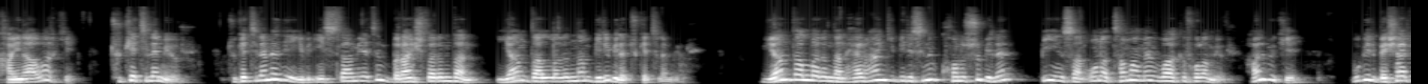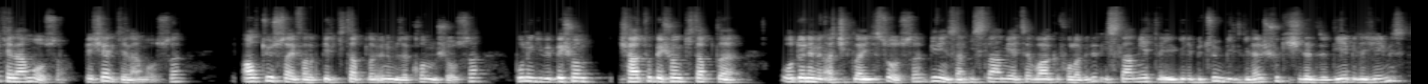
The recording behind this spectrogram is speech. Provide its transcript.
kaynağı var ki tüketilemiyor. Tüketilemediği gibi İslamiyet'in branşlarından, yan dallarından biri bile tüketilemiyor. Yan dallarından herhangi birisinin konusu bile bir insan ona tamamen vakıf olamıyor. Halbuki bu bir beşer kelamı olsa, beşer kelamı olsa 600 sayfalık bir kitapla önümüze konmuş olsa bunun gibi 5-10 çarpı 5-10 kitapta o dönemin açıklayıcısı olsa bir insan İslamiyet'e vakıf olabilir. İslamiyetle ilgili bütün bilgiler şu kişidedir diyebileceğimiz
